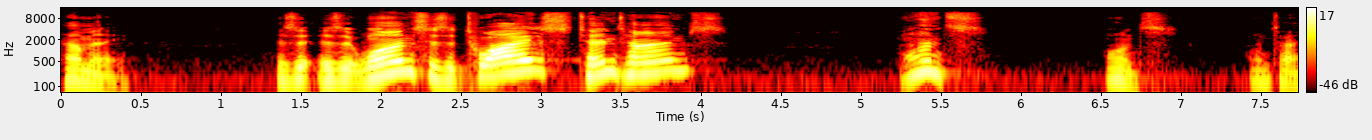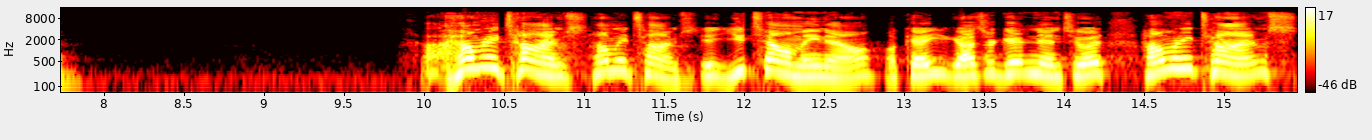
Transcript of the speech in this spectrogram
How many? Is it, is it once? Is it twice? Ten times? Once. Once. One time. Uh, how many times? How many times? You tell me now, okay? You guys are getting into it. How many times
